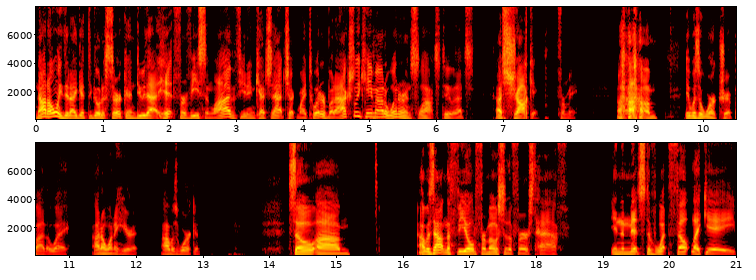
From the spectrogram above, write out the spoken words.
Not only did I get to go to Circa and do that hit for VSiN Live, if you didn't catch that, check my Twitter, but I actually came out a winner in slots too. That's that's shocking for me. Um, it was a work trip, by the way. I don't want to hear it. I was working. So um, I was out in the field for most of the first half in the midst of what felt like a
